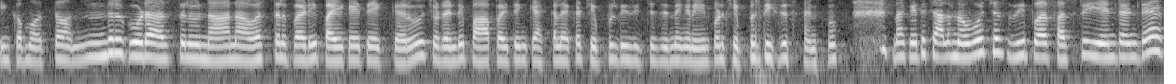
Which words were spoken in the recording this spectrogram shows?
ఇంకా మొత్తం అందరూ కూడా అస్సలు నానా అవస్థలు పడి పైకైతే ఎక్కారు. చూడండి పాప అయితే ఇంక ఎక్కలేక చెప్పులు తీసి ఇచ్చేసింది. ఇంకా నేను కూడా చెప్పులు తీసేసాను. నాకైతే చాలా నవ్వు వచ్చేస్తుంది. ప- ఫస్ట్ ఏంటంటే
